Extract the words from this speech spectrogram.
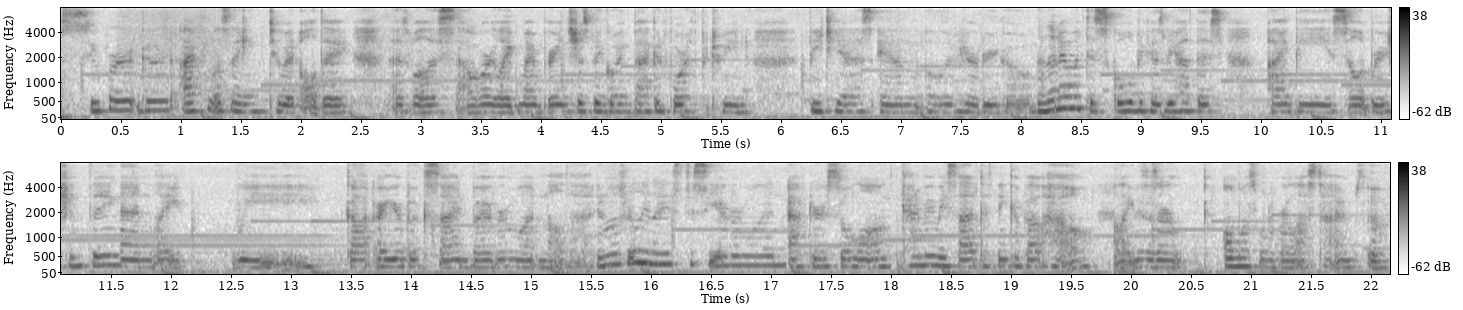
super good. I've been listening to it all day, as well as Sour. Like, my brain's just been going back and forth between BTS and Olivia Rodrigo. And then I went to school because we had this IB celebration thing, and like, we got our yearbook signed by everyone and all that. It was really nice to see everyone after so long. Kind of made me sad to think about how, like, this is our almost one of our last times of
